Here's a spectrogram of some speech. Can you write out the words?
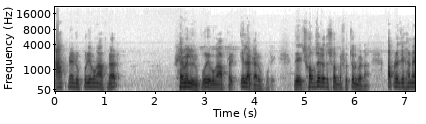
আপনার উপরে এবং আপনার ফ্যামিলির উপর এবং আপনার এলাকার উপরে। যে সব জায়গাতে সব ব্যবসা চলবে না। আপনার যেখানে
